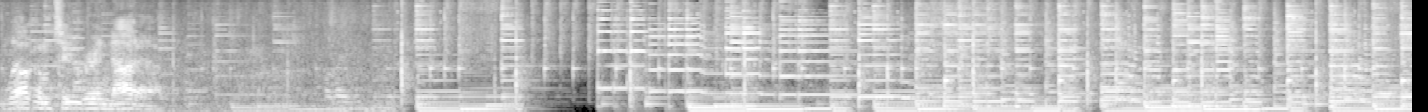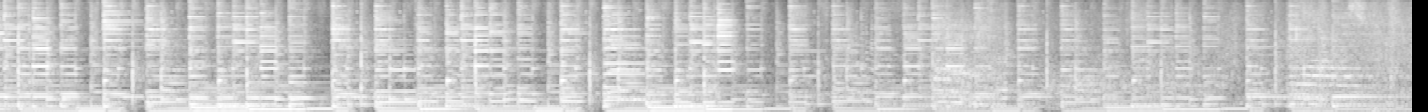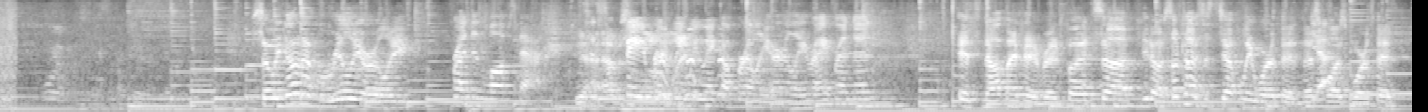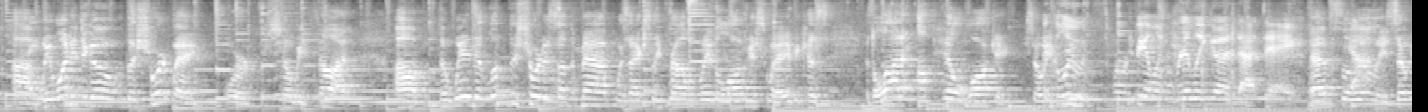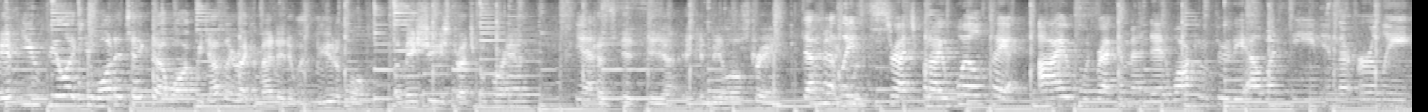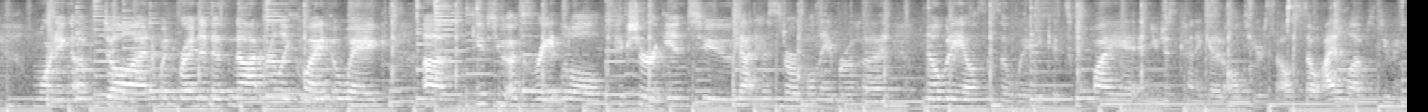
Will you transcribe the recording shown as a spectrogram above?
Welcome to Granada. Up really early, right, Brendon? It's not my favorite, but uh, you know, sometimes it's definitely worth it, and this Yeah. was worth it. Um, we wanted to go the short way, or so we thought. Um, the way that looked the shortest on the map was actually probably the longest way because there's a lot of uphill walking. So The if you- glutes were feeling really good that day. Absolutely. So if you feel like you want to take that walk, we definitely recommend it. It was beautiful, but make sure you stretch beforehand Yes. because it yeah it can be a little strained. Definitely stretch, but I will say I would recommend it. Walking through the Albaicin in the early morning of dawn when Brendon is not really quite awake um, gives you a great little picture into that historical neighborhood. Nobody else is awake. It's quiet, and you just kind of get it all to yourself. So I loved doing that.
